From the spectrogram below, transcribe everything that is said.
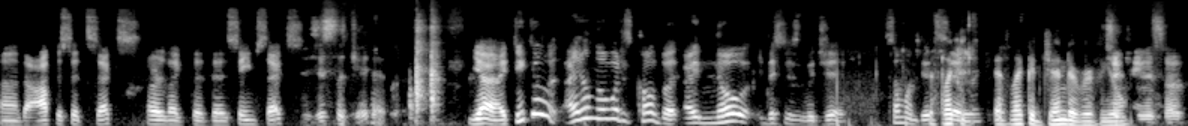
uh, the opposite sex or like the the same sex. Is this legit? Yeah, I think it was, I don't know what it's called, but I know this is legit. Someone did It's say. like a, it's like a gender reveal. Searching this up.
